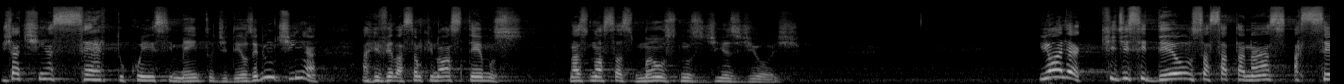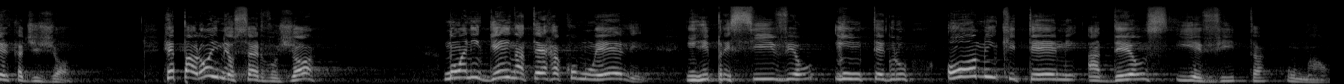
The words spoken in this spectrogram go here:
já tinha certo conhecimento de Deus, ele não tinha a revelação que nós temos nas nossas mãos nos dias de hoje. E olha que disse Deus a Satanás acerca de Jó: Reparou em meu servo Jó? Não há ninguém na terra como ele, irrepressível, íntegro, homem que teme a Deus e evita o mal.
